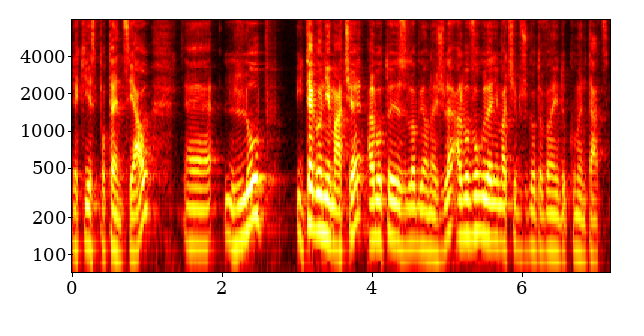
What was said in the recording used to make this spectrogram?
jaki jest potencjał. E, lub i tego nie macie, albo to jest zrobione źle, albo w ogóle nie macie przygotowanej dokumentacji.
